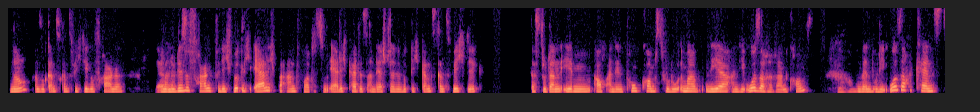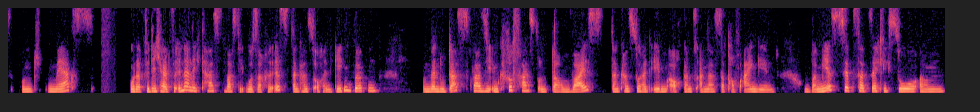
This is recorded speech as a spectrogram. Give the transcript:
ne? Also ganz, ganz wichtige Frage. Ja. Und wenn du diese Fragen für dich wirklich ehrlich beantwortest und Ehrlichkeit ist an der Stelle wirklich ganz, ganz wichtig, dass du dann eben auch an den Punkt kommst, wo du immer näher an die Ursache rankommst. Mhm. Und wenn du die Ursache kennst und merkst oder für dich halt verinnerlicht hast, was die Ursache ist, dann kannst du auch entgegenwirken und wenn du das quasi im Griff hast und darum weißt, dann kannst du halt eben auch ganz anders darauf eingehen. Und bei mir ist es jetzt tatsächlich so, ähm,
